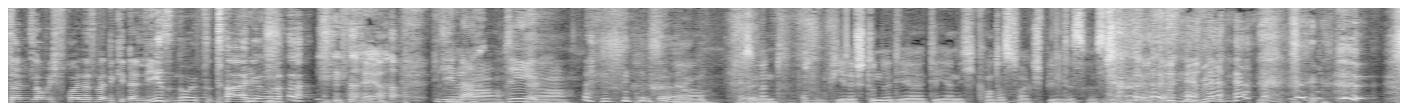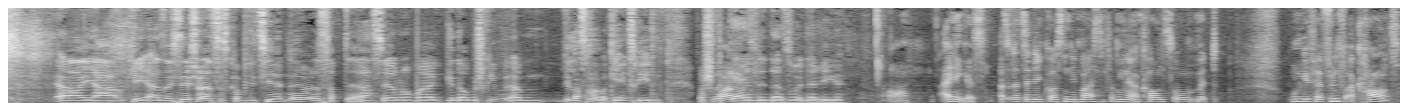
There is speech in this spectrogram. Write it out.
dann, glaube ich, freuen, dass meine Kinder lesen heutzutage, oder? Naja. Je nachdem. Ja, ja. Also wenn jede Stunde, die er, die er nicht Counter-Strike spielt, das ist. Äh, ja, okay, also ich sehe schon, das ist kompliziert, ne? Das habt, hast du ja nochmal genau beschrieben. Ähm, lass mal über Geld reden. Was spart man denn da so in der Regel? Oh, einiges. Also tatsächlich kosten die meisten Familienaccounts so mit ungefähr fünf Accounts,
